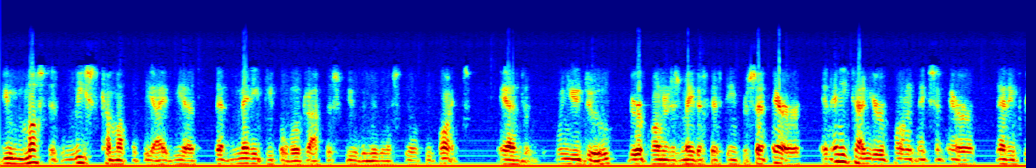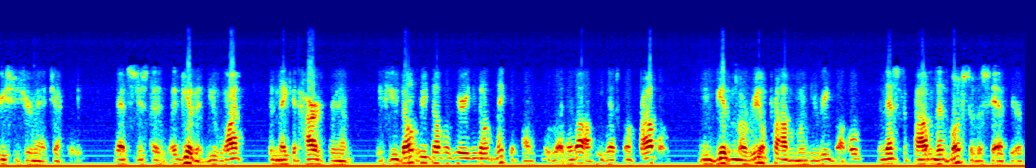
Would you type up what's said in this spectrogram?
you must at least come up with the idea that many people will drop this cube and you're going to steal two points. And when you do, your opponent has made a 15% error. And anytime your opponent makes an error, that increases your match equity. That's just a, a given. You want to make it hard for him. If you don't redouble here, you don't make it hard. You let it off. He has no problem. You give him a real problem when you redouble, and that's the problem that most of us have here.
